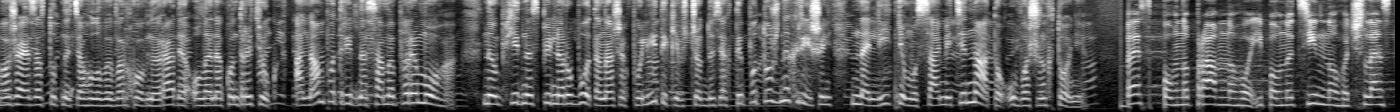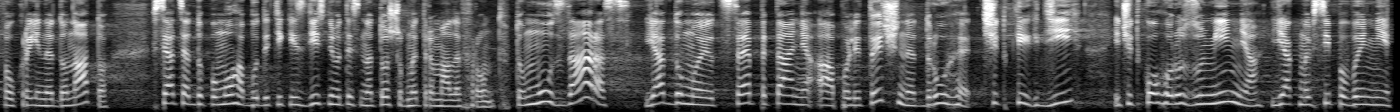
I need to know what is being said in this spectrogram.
вважає заступниця голови Верховної Ради Олена Кондратюк. А нам потрібна саме перемога. Необхідна спільна робота наших політиків, щоб досягти потужних рішень на літньому саміті НАТО у Вашингтоні. Без повноправного і повноцінного членства України до НАТО вся ця допомога буде тільки здійснюватись на те, щоб ми тримали фронт. Тому зараз я думаю, це питання а політичне, друге чітких дій. І чіткого розуміння, як ми всі повинні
